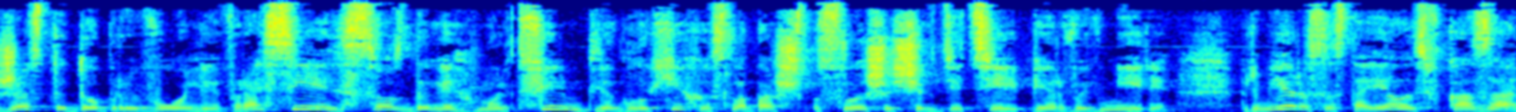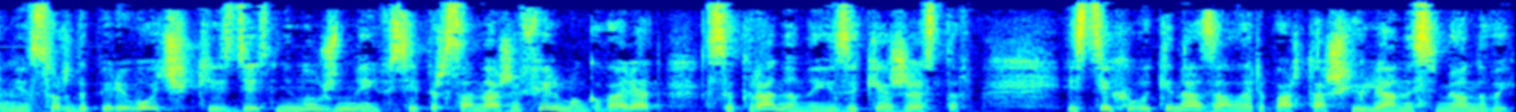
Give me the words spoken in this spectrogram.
Жесты доброй воли. В России создали мультфильм для глухих и слабослышащих детей, первый в мире. Премьера состоялась в Казани. Сурдопереводчики здесь не нужны. Все персонажи фильма говорят с экрана на языке жестов. Из Тихого кинозала репортаж Юлианы Семеновой.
